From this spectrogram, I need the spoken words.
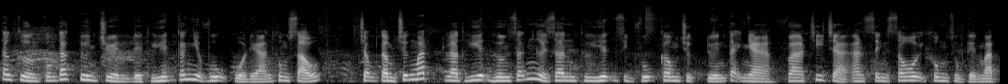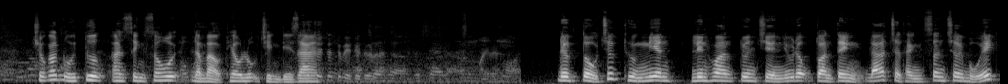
tăng cường công tác tuyên truyền để thực hiện các nhiệm vụ của đề án 06. Trọng tâm trước mắt là thực hiện hướng dẫn người dân thực hiện dịch vụ công trực tuyến tại nhà và chi trả an sinh xã hội không dùng tiền mặt cho các đối tượng an sinh xã hội đảm bảo theo lộ trình đề ra. Được tổ chức thường niên, Liên hoan tuyên truyền lưu động toàn tỉnh đã trở thành sân chơi bổ ích,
